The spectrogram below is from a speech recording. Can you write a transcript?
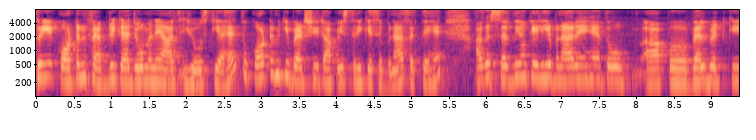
तो ये कॉटन फैब्रिक है जो मैंने आज यूज़ किया है। तो कॉटन की बेडशीट आप इस तरीके से बना सकते हैं। अगर सर्दियों के लिए बना रहे हैं तो आप वेलवेट की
